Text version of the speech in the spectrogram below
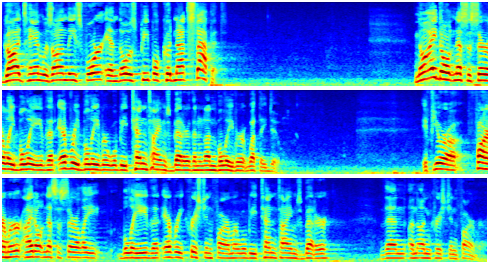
God's hand was on these four, and those people could not stop it. Now, I don't necessarily believe that every believer will be 10 times better than an unbeliever at what they do. If you're a farmer, I don't necessarily believe that every Christian farmer will be 10 times better than an unchristian farmer.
